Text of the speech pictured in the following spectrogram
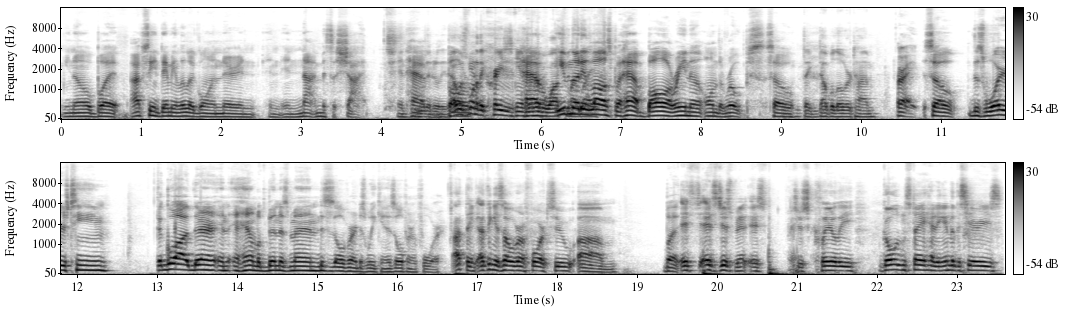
You know, but I've seen Damian Lillard go in there and, and, and not miss a shot. and have Literally, that was one of the craziest games I've ever watched. even though they life. lost, but have ball arena on the ropes. So like double overtime. all right, so this Warriors team, they go out there and, and handle business, man. This is over in this weekend. It's over in four. I think I think it's over in four too. Um, But it's it's just been it's just clearly Golden State heading into the series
